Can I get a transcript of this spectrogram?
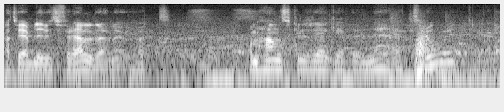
att vi har blivit föräldrar nu. Att om han skulle reagera på det? Nej, jag tror inte det.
